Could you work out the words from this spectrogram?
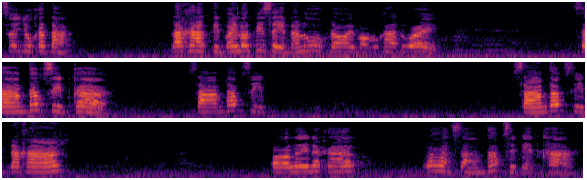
เสื้อยูกะตะ ราคาติดไว้ลดพิเศษนะลูก ดอยบอกลูกค้าด้วยสามทับสิบค่ะสามทับสิบสามทับสิบนะคะ ต่อเลยนะคะ รหัสสามทับสิบเอ็ดค่ะ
